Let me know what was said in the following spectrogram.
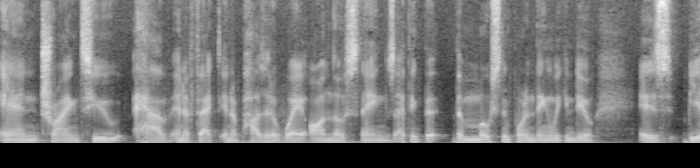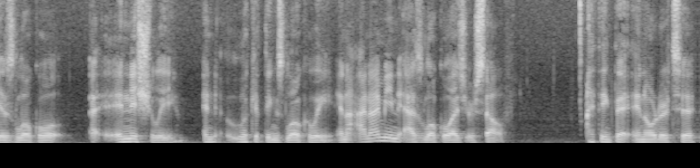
and trying to have an effect in a positive way on those things. I think that the most important thing we can do is be as local uh, initially and look at things locally. And, and I mean as local as yourself. I think that in order to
